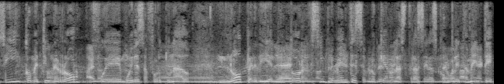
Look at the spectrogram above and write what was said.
Sí, cometí un error, fue muy desafortunado. No perdí el motor, simplemente se bloquearon las traseras completamente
